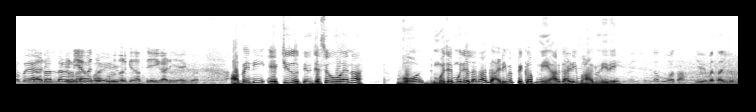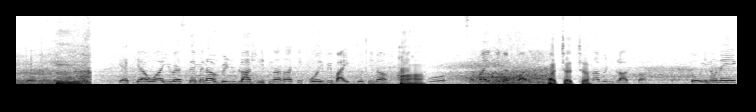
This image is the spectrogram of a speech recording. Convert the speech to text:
अबे ऐसा लग रहा इंडिया था में तो भाई। क्रूजर के हिसाब से यही गाड़ी है एक बार। अबे नहीं एक चीज़ होती है जैसे वो है ना वो मुझे मुझे लगा गाड़ी में पिकअप नहीं यार गाड़ी भाग नहीं रही कब हुआ था? ये भी बताइए हम्म, क्या क्या हुआ? यूएसए में ना विंड ब्लास्ट इतना था कि कोई भी बाइक जो थी ना हाँ हाँ। वो सरवाइव नहीं कर पा रही थी। अच्छा अच्छा। इतना विंड ब्लास्ट था। तो इन्होंने एक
